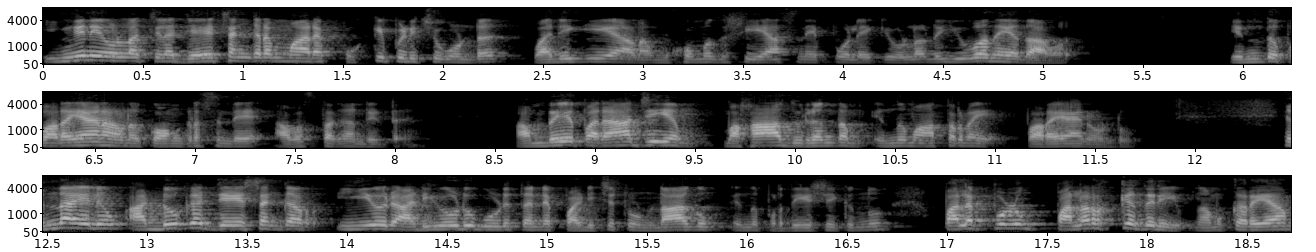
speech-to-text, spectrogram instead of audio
ഇങ്ങനെയുള്ള ചില ജയശങ്കരന്മാരെ പൊക്കിപ്പിടിച്ചുകൊണ്ട് വരികയാണ് മുഹമ്മദ് ഷിയാസിനെ പോലെയൊക്കെയുള്ള ഒരു യുവ നേതാവ് എന്ത് പറയാനാണ് കോൺഗ്രസിന്റെ അവസ്ഥ കണ്ടിട്ട്? അമ്പേ പരാജയം മഹാദുരന്തം എന്ന് മാത്രമേ പറയാനുള്ളൂ. എന്തായാലും അഡ്വക്കേറ്റ് ജയശങ്കർ ഈ ഒരു അടിയോടുകൂടി തന്നെ പഠിച്ചിട്ടുണ്ടാകും എന്ന് പ്രതീക്ഷിക്കുന്നു. പലപ്പോഴും പലർക്കെതിരെയും നമുക്കറിയാം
